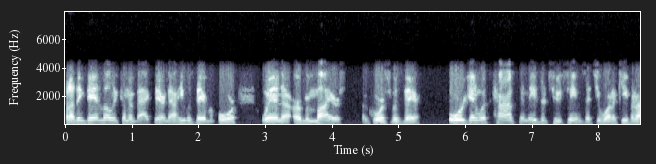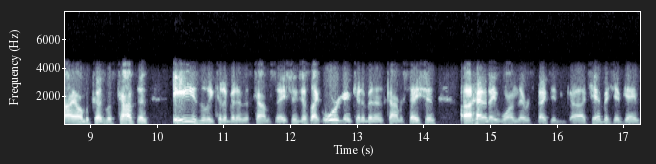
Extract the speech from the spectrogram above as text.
but I think Dan Mullen coming back there now. He was there before when uh, Urban Meyers, of course, was there. Oregon, Wisconsin. These are two teams that you want to keep an eye on because Wisconsin easily could have been in this conversation, just like Oregon could have been in this conversation uh, had they won their respected uh, championship games.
